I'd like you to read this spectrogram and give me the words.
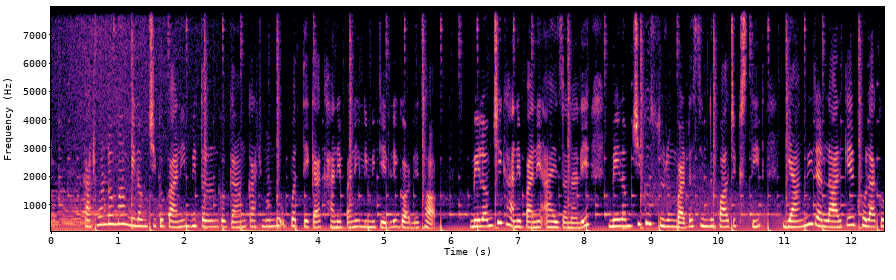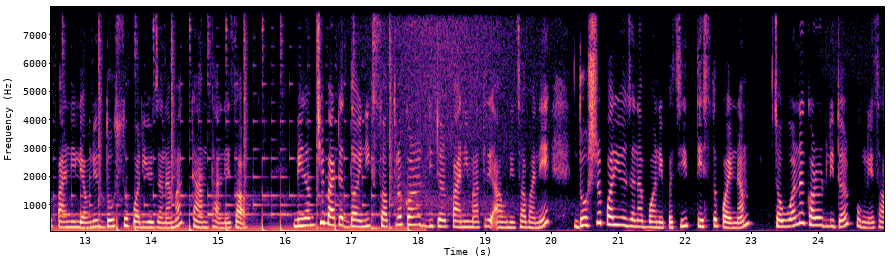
काठमाडौँमा मिलम्चीको पानी वितरणको काम काठमाडौँ उपत्यका खानेपानी लिमिटेडले गर्नेछ। मेलम्ची खानेपानी आयोजनाले मेलम्चीको सुरुङबाट सिन्धुपाल्चोक स्थित याङ्री र लार्केर खोलाको पानी ल्याउने दोस्रो परियोजनामा काम थाल्नेछ। मेलम्चीबाट दैनिक सत्र करोड लिटर पानी मात्रै आउनेछ भने दोस्रो परियोजना बनेपछि त्यस्तो परिणाम चौवन्न करोड लिटर पुग्नेछ।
